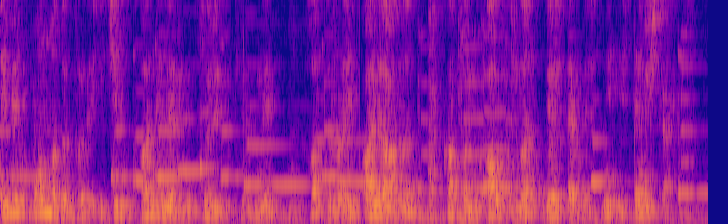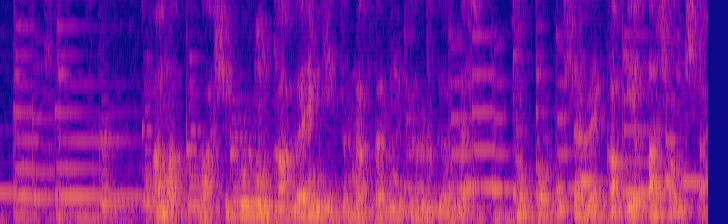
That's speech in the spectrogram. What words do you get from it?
emin olmadıkları için annelerinin söylediklerini hatırlayıp ayağını kapının altından göstermesini istemişler. Ama vahşi kurdun kahverengi tırnaklarını görür görmez çok korkmuşlar ve kapıyı açmamışlar.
